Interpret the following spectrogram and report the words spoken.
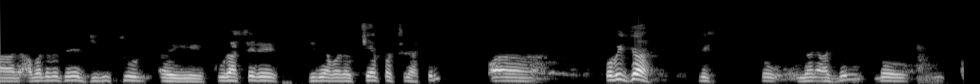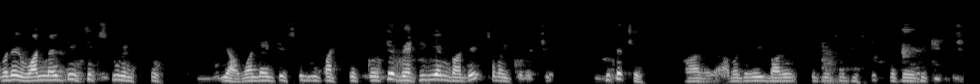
আর আমাদের ভেতরে জিজিচুর এই কুরাসের যিনি আমাদের চেয়ারপারসন আছেন পবিত্রা প্লিজ তো ওনারা আসবেন। তো আমাদের ওয়ান নাইনটি সিক্স স্টুডেন্টস তো yeah one ninety student participate করেছে ব্যাটেরিয়ান বাদে সবাই করেছে ঠিক আছে? আর আমাদের এই বারো চোদ্দটা ডিস্ট্রিক্ট মোটামুটি খেলছে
